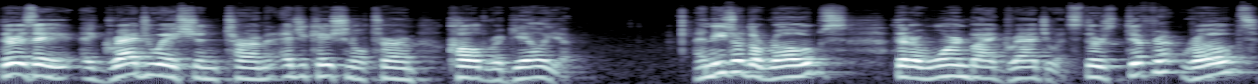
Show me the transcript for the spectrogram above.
There is a, a graduation term, an educational term called regalia. And these are the robes that are worn by graduates. There's different robes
